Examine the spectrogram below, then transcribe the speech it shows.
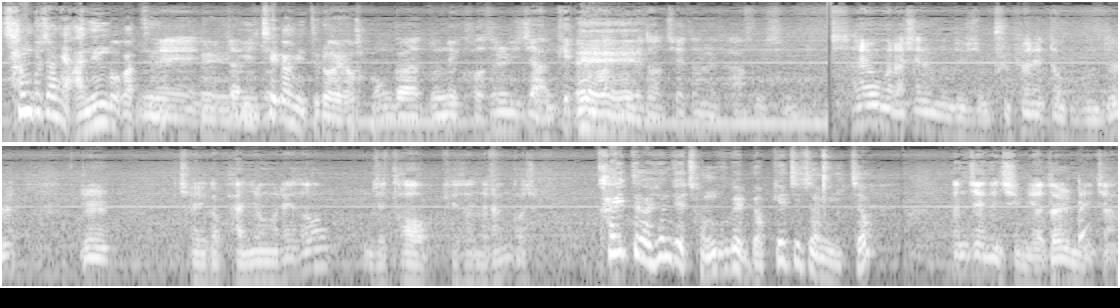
상부장이 아닌 것 같은 네, 네, 일단 일체감이 들어요. 뭔가 눈에 거슬리지 않게끔 네, 하기 네. 위해서 최선을 다하고 있습니다. 사용을 하시는 분들이 좀 불편했던 부분들을 저희가 반영을 해서 이제 더 개선을 한 거죠. 카이트가 현재 전국에 몇 개 지점이 있죠? 현재는 지금 8매장,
